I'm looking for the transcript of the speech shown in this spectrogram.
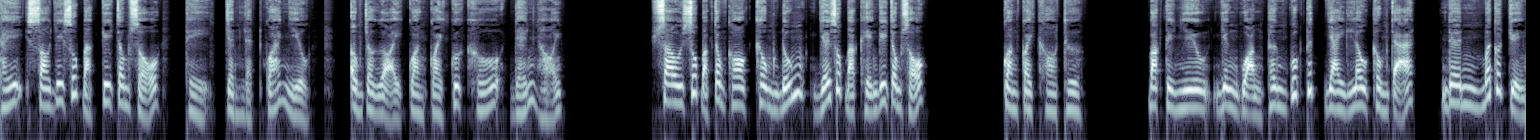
thấy so với số bạc kia trong sổ thì chênh lệch quá nhiều. Ông cho gọi quan quay quốc khố đến hỏi. Sao số bạc trong kho không đúng với số bạc hiện ghi trong sổ? Quan quay kho thưa. Bạc thì nhiều nhưng hoàng thân quốc tích dài lâu không trả nên mới có chuyện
